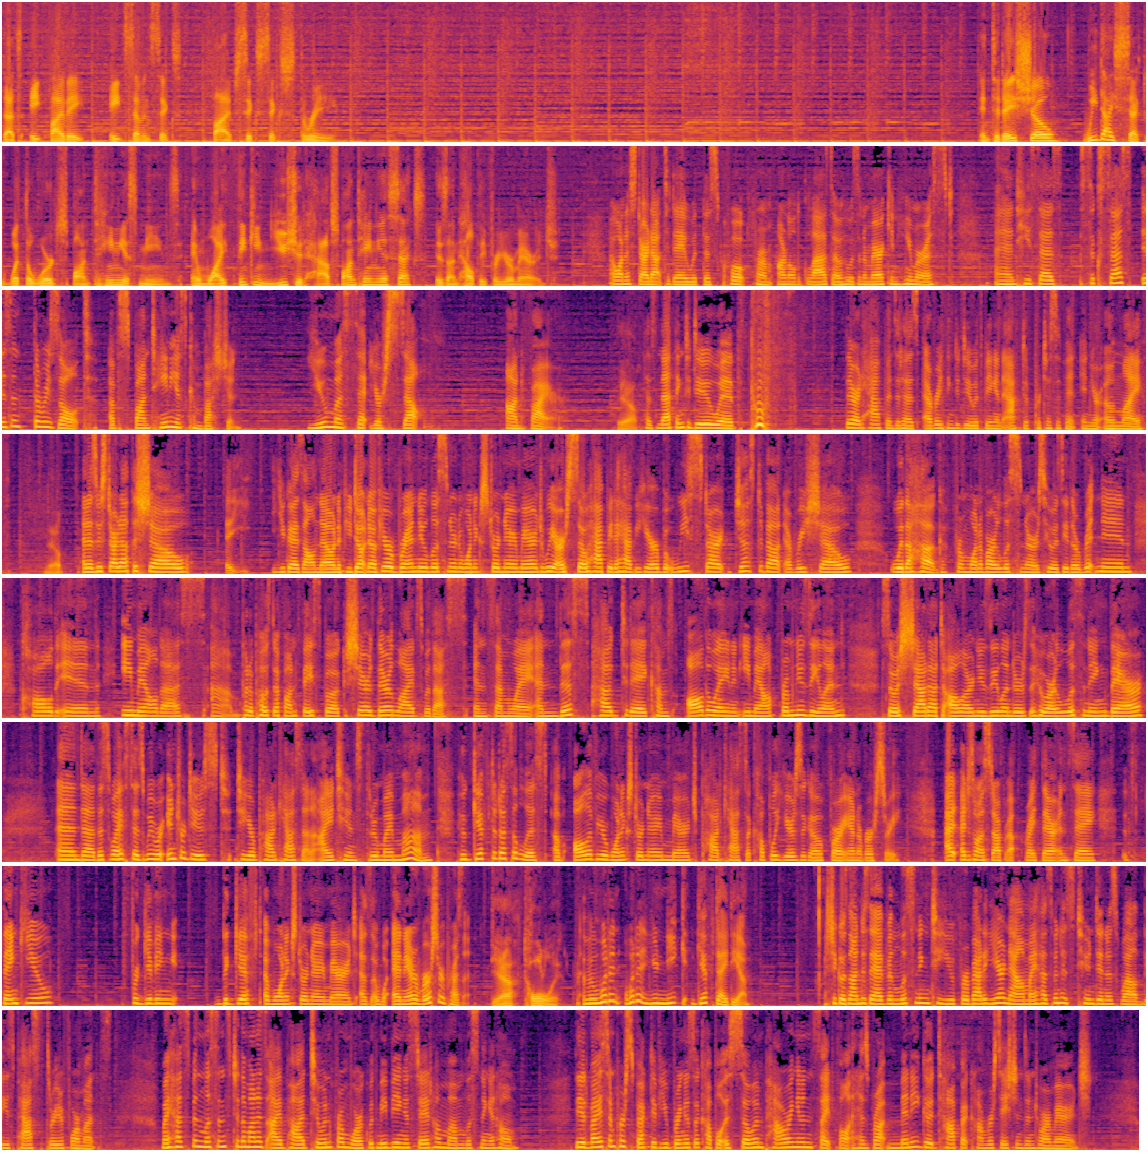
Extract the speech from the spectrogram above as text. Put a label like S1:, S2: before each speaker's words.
S1: That's 858 876 5663. In today's show, we dissect what the word spontaneous means and why thinking you should have spontaneous sex is unhealthy for your marriage.
S2: I want to start out today with this quote from Arnold Glasow, who is an American humorist. And he says, Success isn't the result of spontaneous combustion. You must set yourself on fire.
S1: Yeah.
S2: Has nothing to do with poof, there it happens. It has everything to do with being an active participant in your own life.
S1: Yep.
S2: And as we start out the show, you guys all know, and if you don't know, if you're a brand new listener to One Extraordinary Marriage, we are so happy to have you here. But we start just about every show with a hug from one of our listeners who has either written in, called in, emailed us, um, put a post up on Facebook, shared their lives with us in some way. And this hug today comes all the way in an email from New Zealand. So a shout out to all our New Zealanders who are listening there. And uh, this wife says, We were introduced to your podcast on iTunes through my mom, who gifted us a list of all of your One Extraordinary Marriage podcasts a couple years ago for our anniversary. I, I just want to stop right there and say thank you for giving the gift of One Extraordinary Marriage as a, an anniversary present.
S1: Yeah, totally.
S2: I mean, what a, what a unique gift idea. She goes on to say, I've been listening to you for about a year now. My husband has tuned in as well these past three to four months. My husband listens to them on his iPod to and from work, with me being a stay at home mom listening at home. The advice and perspective you bring as a couple is so empowering and insightful and has brought many good topic conversations into our marriage.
